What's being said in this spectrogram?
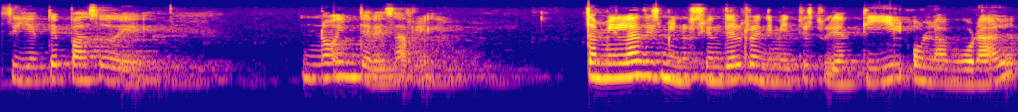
siguiente paso de no interesarle. También la disminución del rendimiento estudiantil o laboral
